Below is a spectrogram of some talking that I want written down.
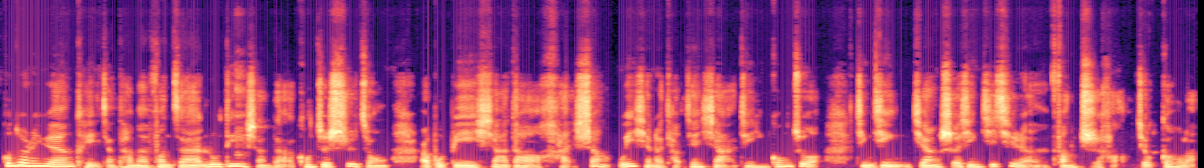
工作人员可以将它们放在陆地上的控制室中，而不必下到海上危险的条件下进行工作。仅仅将蛇形机器人放置好就够了。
